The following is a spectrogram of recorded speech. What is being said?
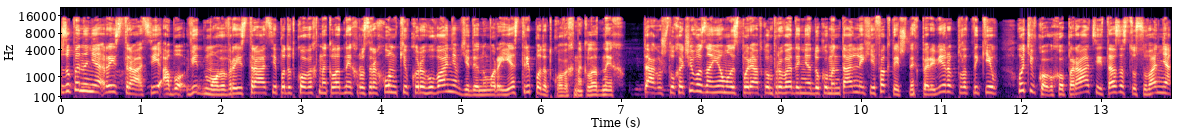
зупинення реєстрації або відмови в реєстрації податкових накладних розрахунків коригування в єдиному реєстрі податкових накладних. Також слухачів ознайомили з порядком проведення документальних і фактичних перевірок платників, готівкових операцій та застосування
